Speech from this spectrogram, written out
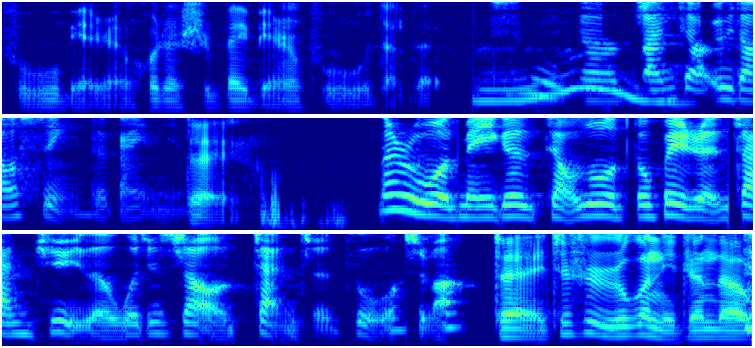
服务别人，或者是被别人服务等等，就是一个转角遇到性的概念。对。那如果每一个角落都被人占据了，我就只好站着做，是吗？对，就是如果你真的无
